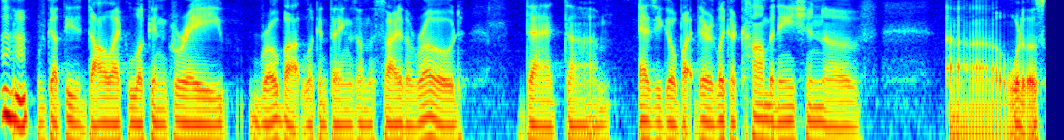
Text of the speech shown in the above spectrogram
Mm-hmm. We've got these Dalek looking gray robot looking things on the side of the road that um, as you go by, they're like a combination of uh, what are those?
